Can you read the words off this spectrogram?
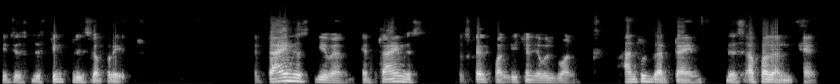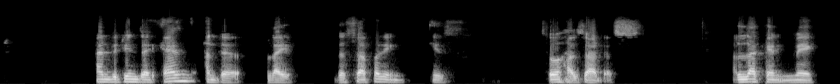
it is distinctly separate. A time is given, a time is prescribed for each and every one. Until that time, they suffer and end. And between the end and the life, the suffering is so hazardous. Allah can make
